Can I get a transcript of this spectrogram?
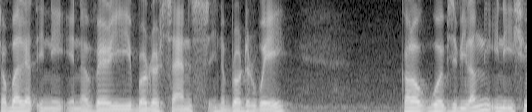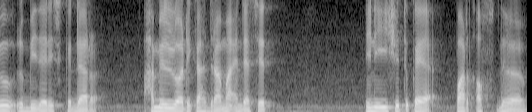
Coba lihat ini in a very broader sense in a broader way. Kalau gue bisa bilang nih ini isu lebih dari sekedar hamil luar nikah drama and that's it. Ini isu tuh kayak part of the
